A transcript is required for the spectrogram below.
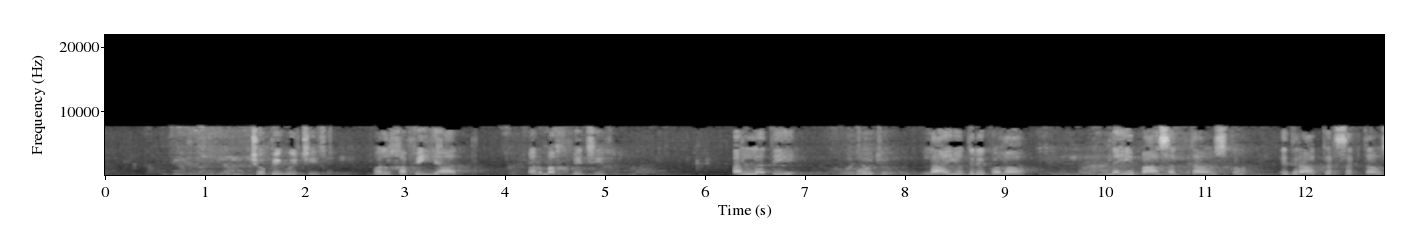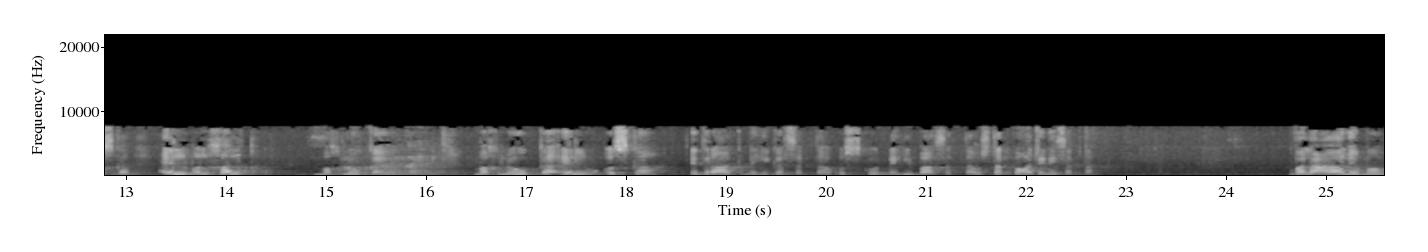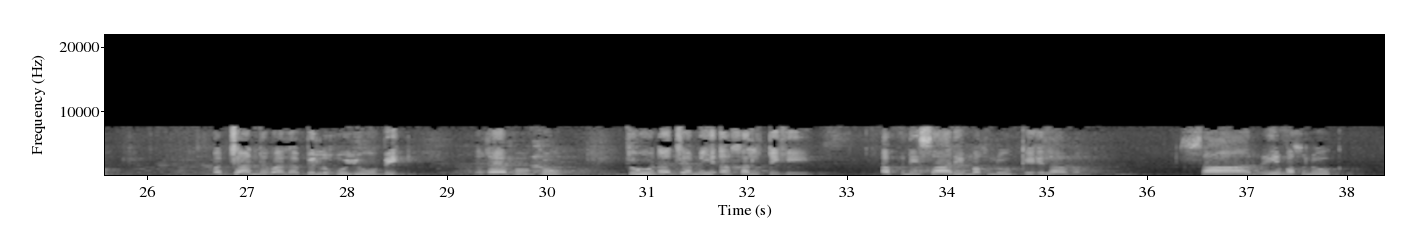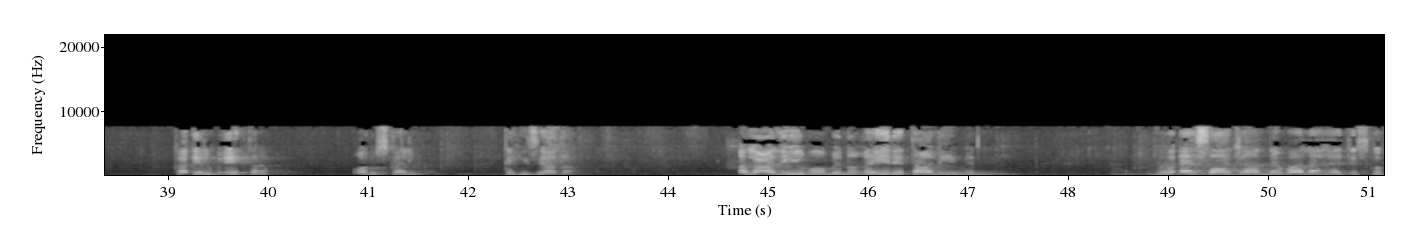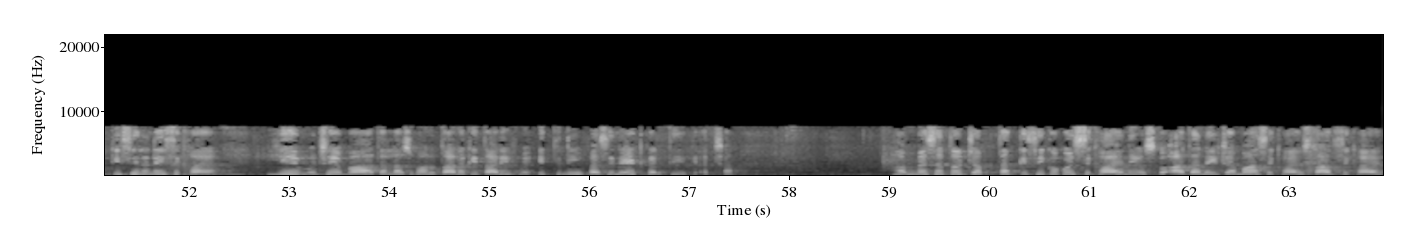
چھپی ہوئی چیزیں. والخفیات. اور مخفی چیز. التی وہ جو لا یدرکھا نہیں پا سکتا اس کو، ادراک کر سکتا اس کا۔ علم الخلق مخلوق کا علم مخلوق کا علم اس کا ادراک نہیں کر سکتا، اس کو نہیں پا سکتا، اس تک پہنچ ہی نہیں سکتا۔ والعالم اور جاننے والا، بالغیوب غیبوں کو۔ دون جمی اخلقی اپنی ساری مخلوق کے علاوہ۔ ساری مخلوق کا علم ایک طرف اور اس کا علم کہیں زیادہ۔ العلیم من غیر تعلیم۔ وہ ایسا جاننے والا ہے جس کو کسی نے نہیں سکھایا۔ یہ مجھے بات اللہ سبحان تعالیٰ کی تعریف میں اتنی فیسینیٹ کرتی ہے کہ اچھا ہم میں سے تو جب تک کسی کو کوئی سکھائے نہیں، اس کو آتا نہیں، چاہے ماں سکھائے، استاد سکھائے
